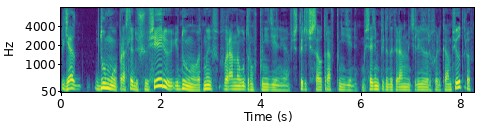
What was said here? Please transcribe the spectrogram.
Я думаю про следующую серию и думаю, вот мы рано утром в понедельник, в 4 часа утра в понедельник, мы сядем перед экранами телевизоров или компьютеров,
